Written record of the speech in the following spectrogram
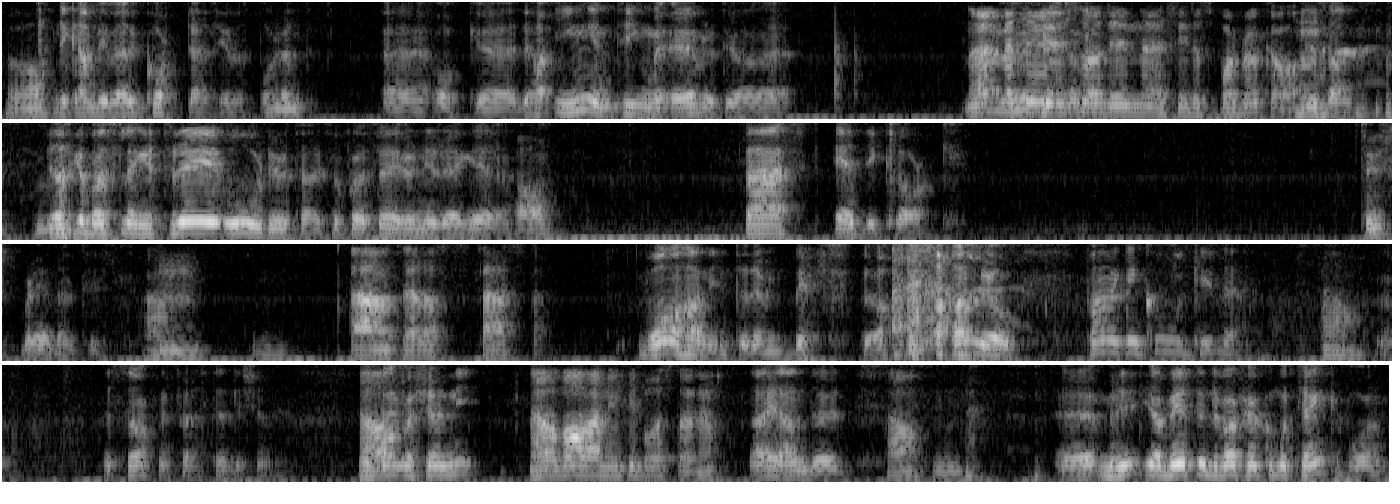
Ja. Det kan bli väldigt kort det här sidospåret. Eh, och eh, det har ingenting med övrigt att göra. Nej men det är ju så din eh, sidospår brukar Det är vara. sant. Jag ska bara slänga tre ord ut här så får jag se hur ni reagerar. Ja. Fast Eddie Clark. Tyst blev det. Tyst. Ja. Mm. Ja, han är så jävla fasta. Var han inte den bästa av allihop? Fan vilken cool kille. Ja. Jag saknar Fast Eddie känner jag. Ja. Vad känner ni? ja. Var han inte i Båstad nu? Nej, han är död. Ja. Eh, Men jag vet inte varför jag kom att tänka på honom.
